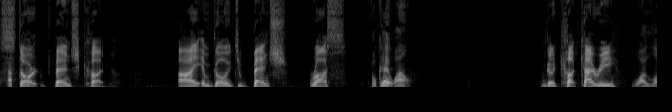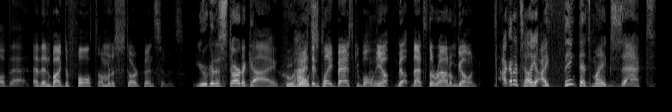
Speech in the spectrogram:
start, bench, cut. I am going to bench Russ. Okay, wow. I'm going to cut Kyrie. Well, I love that. And then by default, I'm going to start Ben Simmons. You're going to start a guy who, who hasn't played basketball. Uh-huh. Yep, yep, that's the route I'm going. I got to tell you, I think that's my exact.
